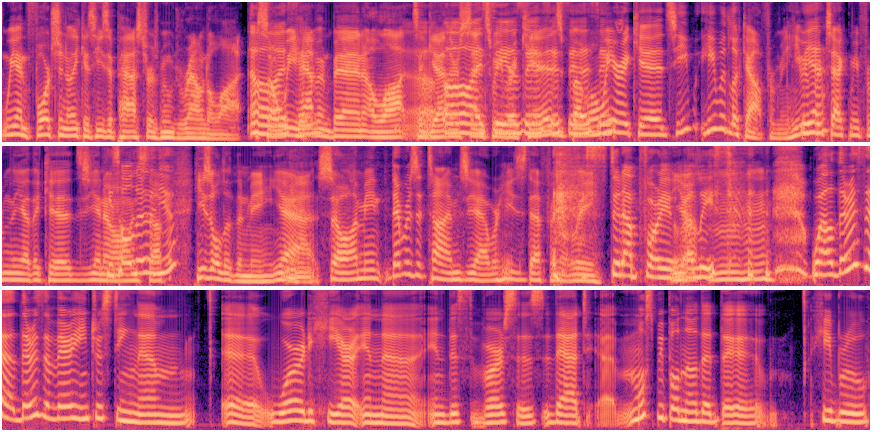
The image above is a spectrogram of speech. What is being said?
We unfortunately, because he's a pastor, has moved around a lot, Oh, so I we see. haven't been a lot together oh, since see, we were see, kids. See, but when we were kids, he he would look out for me. He would Yeah. protect me from the other kids. You know, He's and older than you? He's older than me. Yeah. So I mean, there was at times, yeah, where he's definitely. Stood up for you Yeah. at least. well, there is a there is a very interesting. Um, uh, word here in uh, in these verses that uh, most people know that the Hebrew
